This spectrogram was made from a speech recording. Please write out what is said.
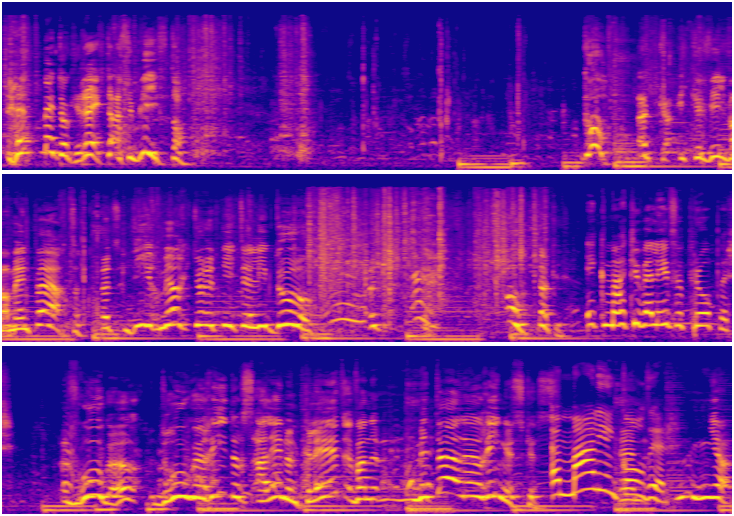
help mij toch recht, alsjeblieft. Ik, viel van mijn paard. Het dier merkte het niet en liep door. Het- Oh, dank u. Ik maak u wel even proper. Vroeger droegen ridders alleen een kleed van metalen ringetjes. Een maliënkolder. Ja,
